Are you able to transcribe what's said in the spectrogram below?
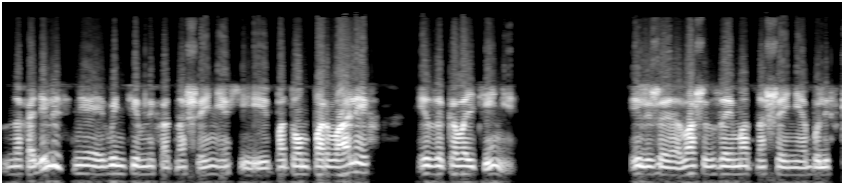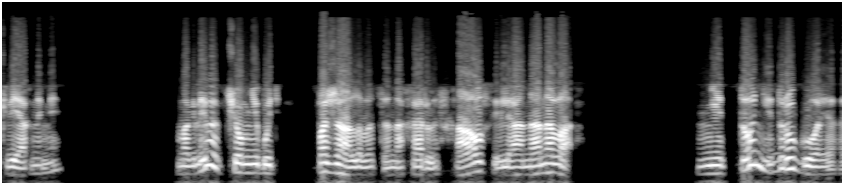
Находились с ней в интимных отношениях и потом порвали их из-за Кавальтини? Или же ваши взаимоотношения были скверными? Могли вы в чем-нибудь пожаловаться на Харлес Хаус или она на вас? Ни то, ни другое.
